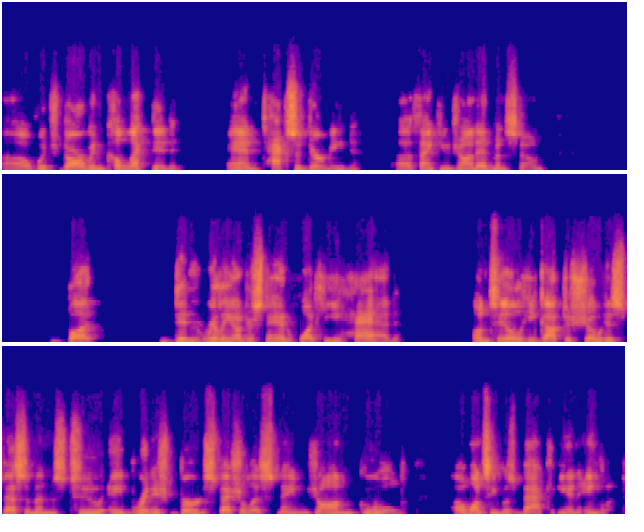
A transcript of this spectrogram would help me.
uh, which Darwin collected and taxidermied. Uh, thank you, John Edmonstone. But didn't really understand what he had until he got to show his specimens to a British bird specialist named John Gould uh, once he was back in England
